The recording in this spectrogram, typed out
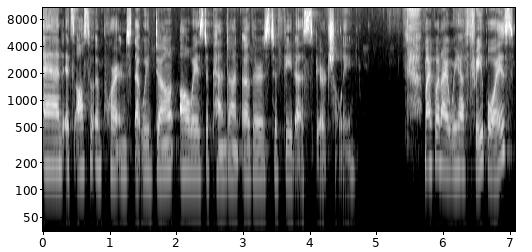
And it's also important that we don't always depend on others to feed us spiritually. Michael and I, we have three boys,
